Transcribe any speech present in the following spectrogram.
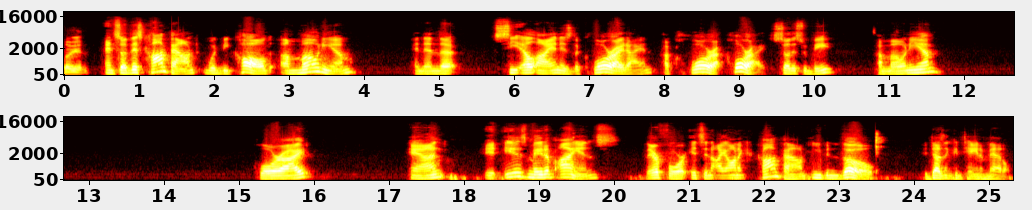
Oh, yeah. And so this compound would be called ammonium, and then the Cl ion is the chloride ion, a chloride. chloride. So this would be ammonium chloride, and it is made of ions, therefore it's an ionic compound even though it doesn't contain a metal.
